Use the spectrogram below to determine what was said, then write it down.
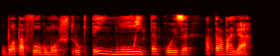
o Botafogo mostrou que tem muita coisa a trabalhar.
